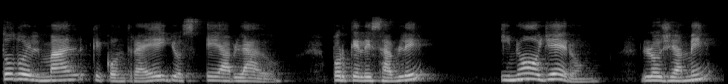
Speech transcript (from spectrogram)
todo el mal que contra ellos he hablado, porque les hablé y no oyeron, los llamé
